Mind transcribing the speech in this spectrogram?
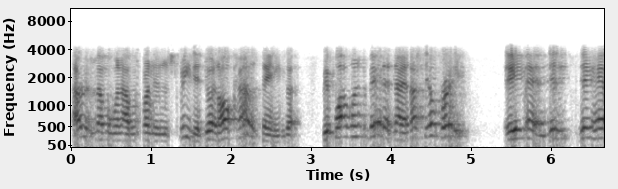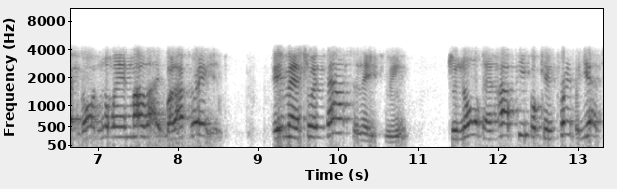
I remember when I was running the street and doing all kinds of things. Uh, before I went to bed at night, I still prayed. Amen. Didn't, didn't have God nowhere in my life, but I prayed. Amen. So it fascinates me to know that how people can pray, but yet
